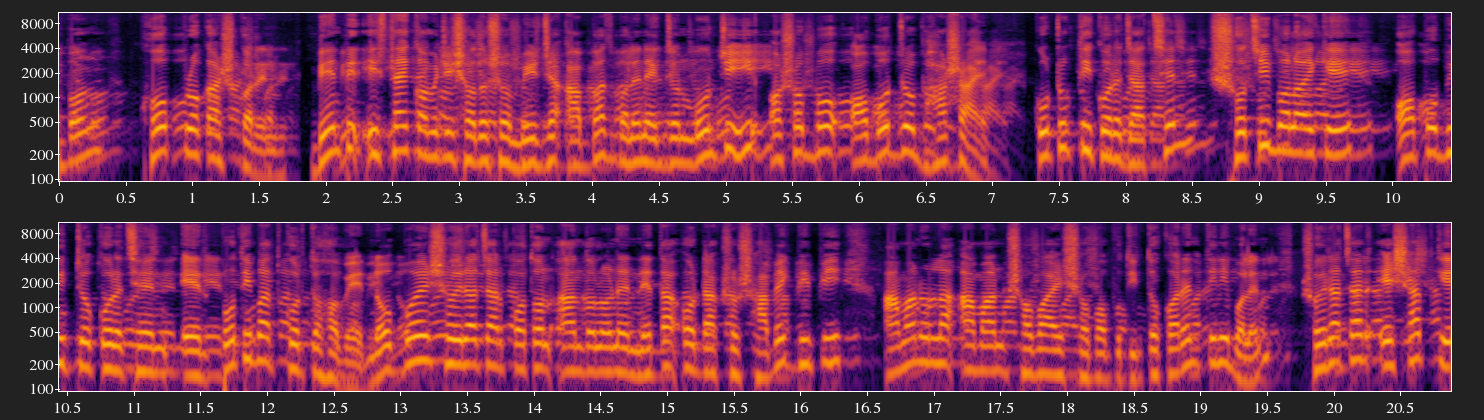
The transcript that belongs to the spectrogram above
এবং ক্ষোভ প্রকাশ করেন। বিএনপির স্থায়ী কমিটির সদস্য মির্জা আব্বাস বলেন, একজন মন্ত্রী অসভ্য, অভদ্র ভাষায় কটূক্তি করে যাচ্ছেন, সচিবালয়কে অপবিত্র করেছেন, এর প্রতিবাদ করতে হবে। নব্বই স্বৈরাচার পতন আন্দোলনের নেতা ও ডাকসু সাবেক ভিপি আমানুল্লাহ আমান সভায় সভাপতিত্ব করেন। তিনি বলেন, স্বৈরাচার এরশাদকে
